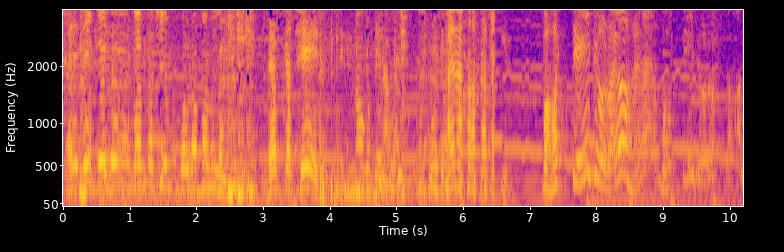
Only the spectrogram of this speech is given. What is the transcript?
अरे देख। देख रहे दस का छः गोलगप्पा मिला। दस का छः। लेकिन नौ को देना भाई है ना? बहुत तेज हो रहा है बहुत तेज हो रहा साल।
